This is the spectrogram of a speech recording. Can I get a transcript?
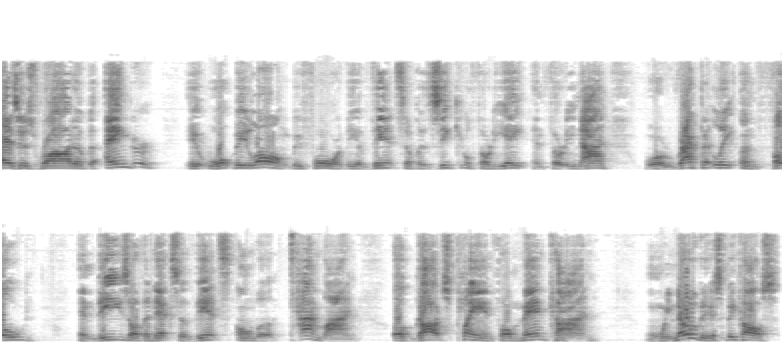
as his rod of anger, it won't be long before the events of Ezekiel 38 and 39 will rapidly unfold. And these are the next events on the timeline of God's plan for mankind. And we know this because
